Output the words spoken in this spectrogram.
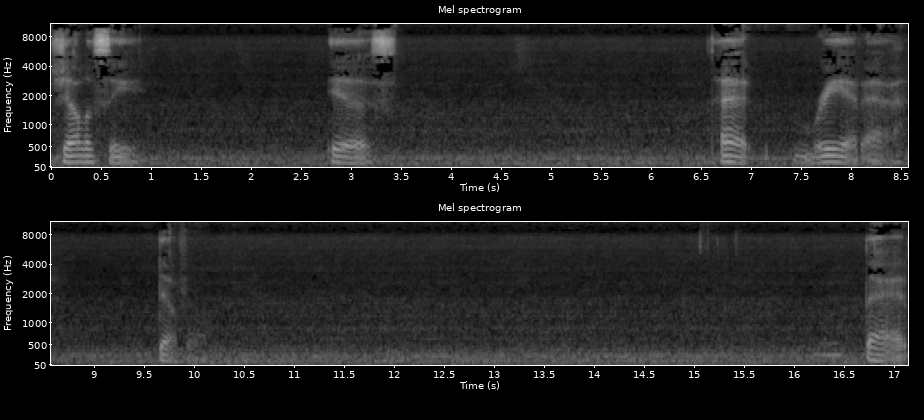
Jealousy is that red eye devil. That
